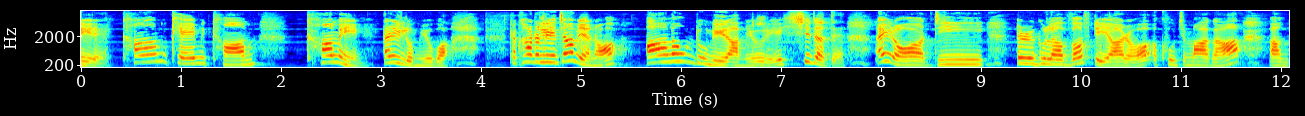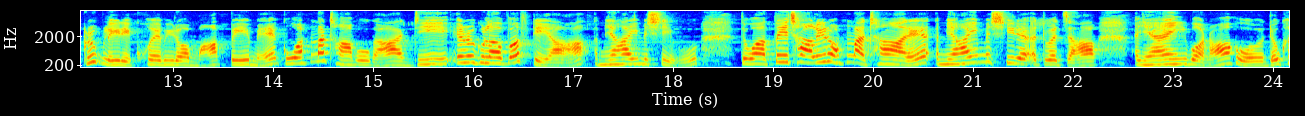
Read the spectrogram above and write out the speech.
နေတယ် come came come coming အဲ့ဒီလိုမျိုးပေါ့တခါတလေကြပြန်တော့ အားလုံးတူနေတာမျိုးတွေရှိတတ်တယ်အဲ့တော့ဒီ irregular verb တွေကတော့အခုကျမက group လေးတွေခွဲပြီးတော့မှပေးမယ်ကိုကမှတ်ထားဖို့ကဒီ irregular verb တွေကအများကြီးမရှိဘူးသူကသေချာလေးတော့မှတ်ထားရတယ်အများကြီးမရှိတဲ့အတွက်ကြောင့်အရင်ကြီးပေါ့နော်ဟိုဒုက္ခ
